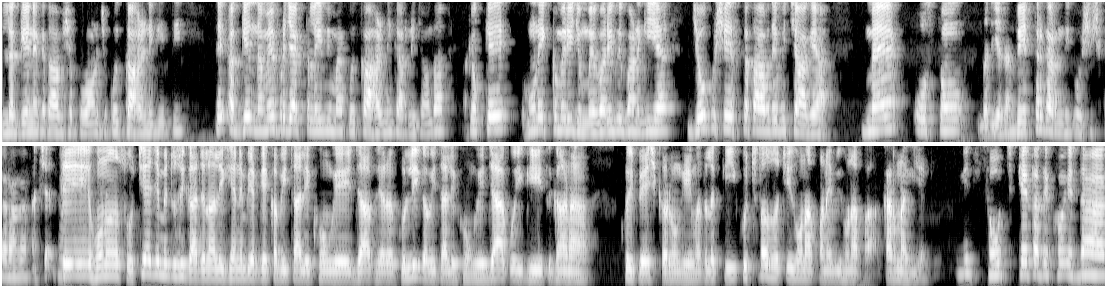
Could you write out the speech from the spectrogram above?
ਲੱਗੇ ਨੇ ਕਿਤਾਬ ਛਪਵਾਉਣ 'ਚ ਕੋਈ ਕਾਹਲ ਨਹੀਂ ਕੀਤੀ। ਤੇ ਅੱਗੇ ਨਵੇਂ ਪ੍ਰੋਜੈਕਟ ਲਈ ਵੀ ਮੈਂ ਕੋਈ ਕਾਹਲ ਨਹੀਂ ਕਰਨੀ ਚਾਹੁੰਦਾ ਕਿਉਂਕਿ ਹੁਣ ਇੱਕ ਮੇਰੀ ਜ਼ਿੰਮੇਵਾਰੀ ਵੀ ਬਣ ਗਈ ਹੈ ਜੋ ਕੁਛ ਇਸ ਕਿਤਾਬ ਦੇ ਵਿੱਚ ਆ ਗਿਆ ਮੈਂ ਉਸ ਤੋਂ ਵਧੀਆ ਗੱਲ ਬਿਹਤਰ ਕਰਨ ਦੀ ਕੋਸ਼ਿਸ਼ ਕਰਾਂਗਾ। ਅੱਛਾ ਤੇ ਹੁਣ ਸੋਚਿਆ ਜਿਵੇਂ ਤੁਸੀਂ ਗਜ਼ਲਾਂ ਲਿਖੀਆਂ ਨੇ ਵੀ ਅੱਗੇ ਕਵਿਤਾ ਲਿਖੋਗੇ ਜਾਂ ਫਿਰ ਖੁੱਲੀ ਕਵਿਤਾ ਲਿਖੋਗੇ ਜਾਂ ਕੋਈ ਗੀਤ ਗਾਣਾ ਕੋਈ ਪੇਸ਼ ਕਰੋਗੇ ਮਤਲਬ ਕੀ ਕੁਝ ਤਾਂ ਸੋਚੀ ਹੁਣ ਆਪਾਂ ਨੇ ਵੀ ਹੁਣ ਆਪਾਂ ਕਰਨਾ ਕੀ ਹੈ ਨਹੀਂ ਸੋਚ ਕੇ ਤਾਂ ਦੇਖੋ ਇਦਾਂ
